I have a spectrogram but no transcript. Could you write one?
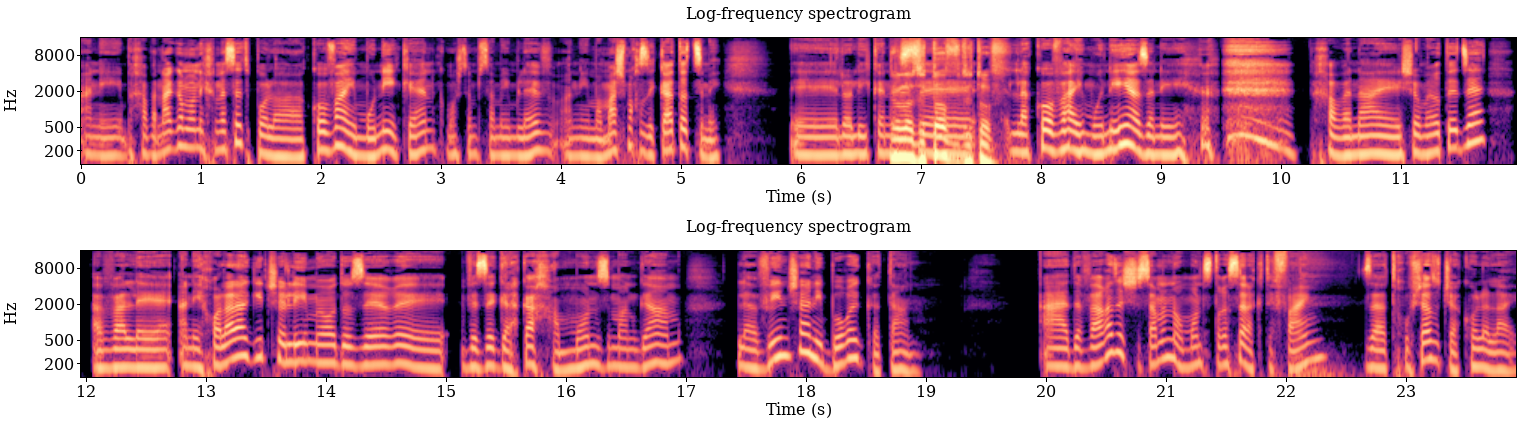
אני בכוונה גם לא נכנסת פה לכובע האימוני, כן? כמו שאתם שמים לב, אני ממש מחזיקה את עצמי. אה, לא להיכנס... לא, לא, זה טוב, זה טוב. לכובע האימוני, אז אני בכוונה אה, שומרת את זה. אבל אה, אני יכולה להגיד שלי מאוד עוזר, וזה לקח המון זמן גם, להבין שאני בורג קטן. הדבר הזה ששם לנו המון סטרס על הכתפיים, זה התחושה הזאת שהכל עליי.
